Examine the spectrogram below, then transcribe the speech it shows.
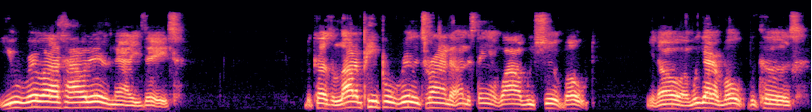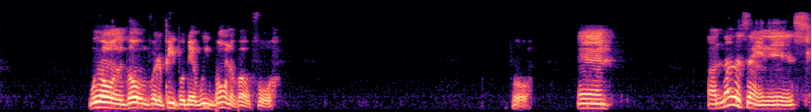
you realize how it is now these days. Because a lot of people really trying to understand why we should vote. You know, and we gotta vote because we're only voting for the people that we want to vote for. For. And another thing is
